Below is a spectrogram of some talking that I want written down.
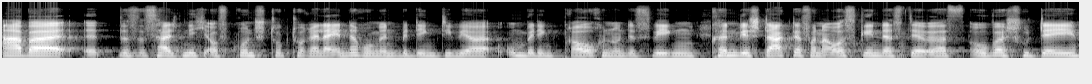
aber äh, das ist halt nicht aufgrund struktureller Änderungen bedingt, die wir unbedingt brauchen. Und deswegen können wir stark davon ausgehen, dass der Earth Overshoot Day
